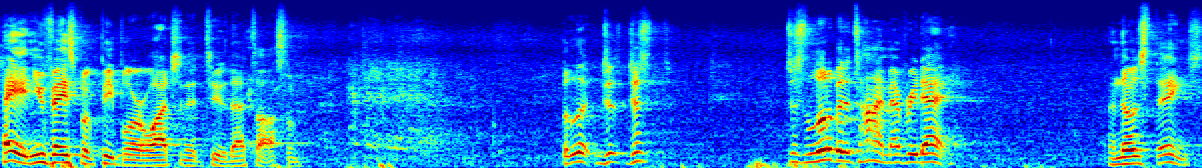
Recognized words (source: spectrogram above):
Hey, and you Facebook people are watching it too. That's awesome. But look, just, just, just a little bit of time every day. And those things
